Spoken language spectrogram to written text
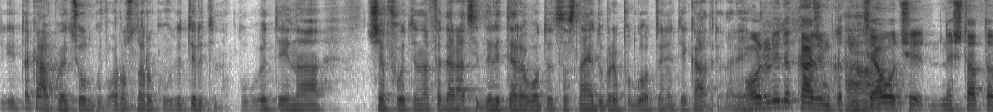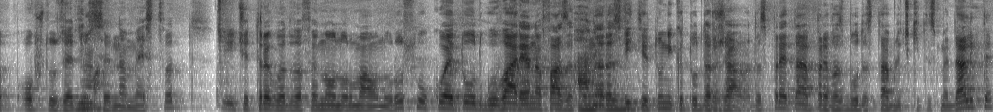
и така, което е отговорност на ръководителите на клубовете и на шефовете на федерации, дали те работят с най-добре подготвените кадри. Нали? Може ли да кажем като а, цяло, че нещата общо взето има. се наместват и че тръгват в едно нормално русло, което отговаря на фазата а, на развитието ни като държава. Да спре тази превъзбуда с табличките с медалите,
